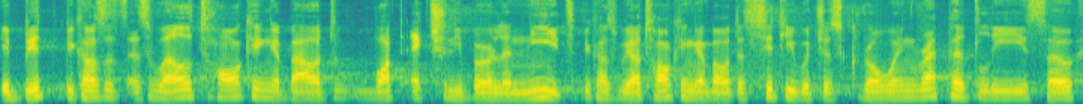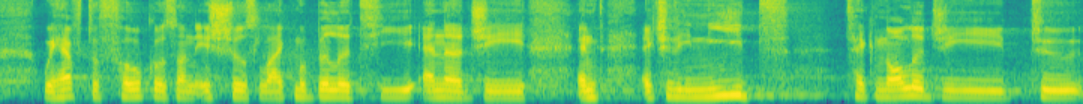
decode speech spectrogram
a bit because it's as well talking about what actually Berlin needs because we are talking about a city which is growing rapidly so we have to focus on issues like mobility energy and actually need technology to,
